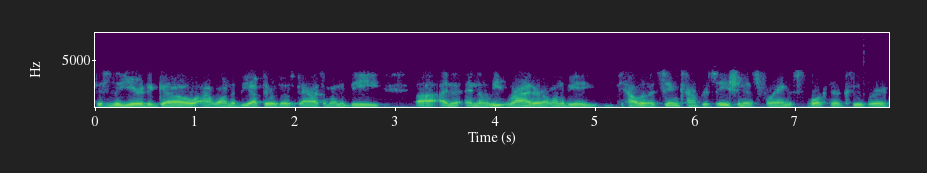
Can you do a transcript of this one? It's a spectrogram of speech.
this is a year to go. I want to be up there with those guys. I want to be uh, an, an elite rider. I want to be held in the same conversation as Ferrandis, Forkner, Cooper.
